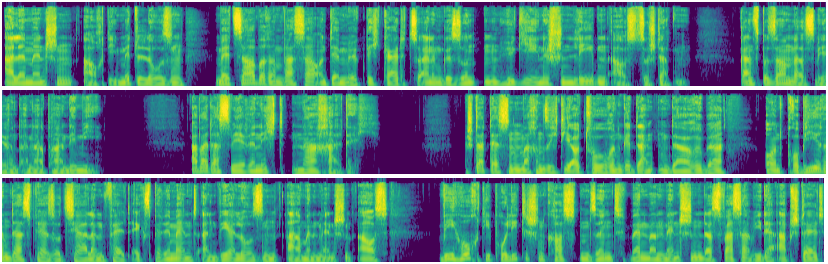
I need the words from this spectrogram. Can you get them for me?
alle Menschen, auch die Mittellosen, mit sauberem Wasser und der Möglichkeit zu einem gesunden, hygienischen Leben auszustatten, ganz besonders während einer Pandemie. Aber das wäre nicht nachhaltig. Stattdessen machen sich die Autoren Gedanken darüber und probieren das per sozialem Feldexperiment an wehrlosen, armen Menschen aus, wie hoch die politischen Kosten sind, wenn man Menschen das Wasser wieder abstellt,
